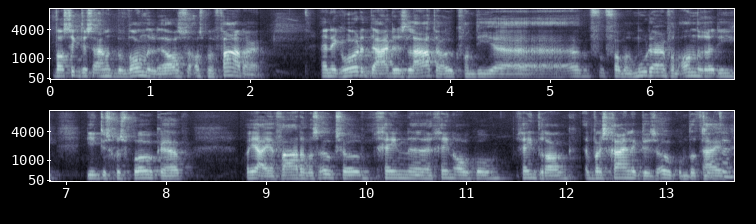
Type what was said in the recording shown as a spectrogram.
was ik dus aan het bewandelen als, als mijn vader. En ik hoorde daar dus later ook van, die, van mijn moeder en van anderen die, die ik dus gesproken heb. Van ja, je vader was ook zo. Geen, geen alcohol, geen drank. En waarschijnlijk dus ook omdat hij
